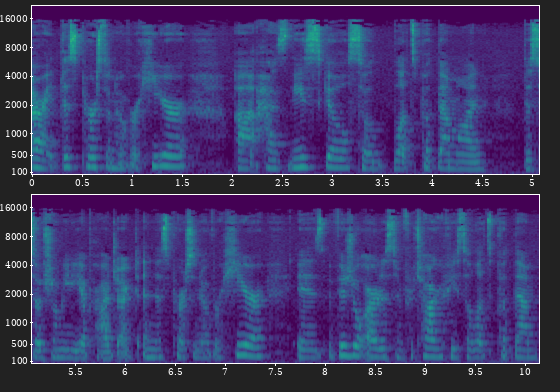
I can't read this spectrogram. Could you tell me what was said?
all right this person over here uh, has these skills so let's put them on the social media project. And this person over here is a visual artist in photography so let's put them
